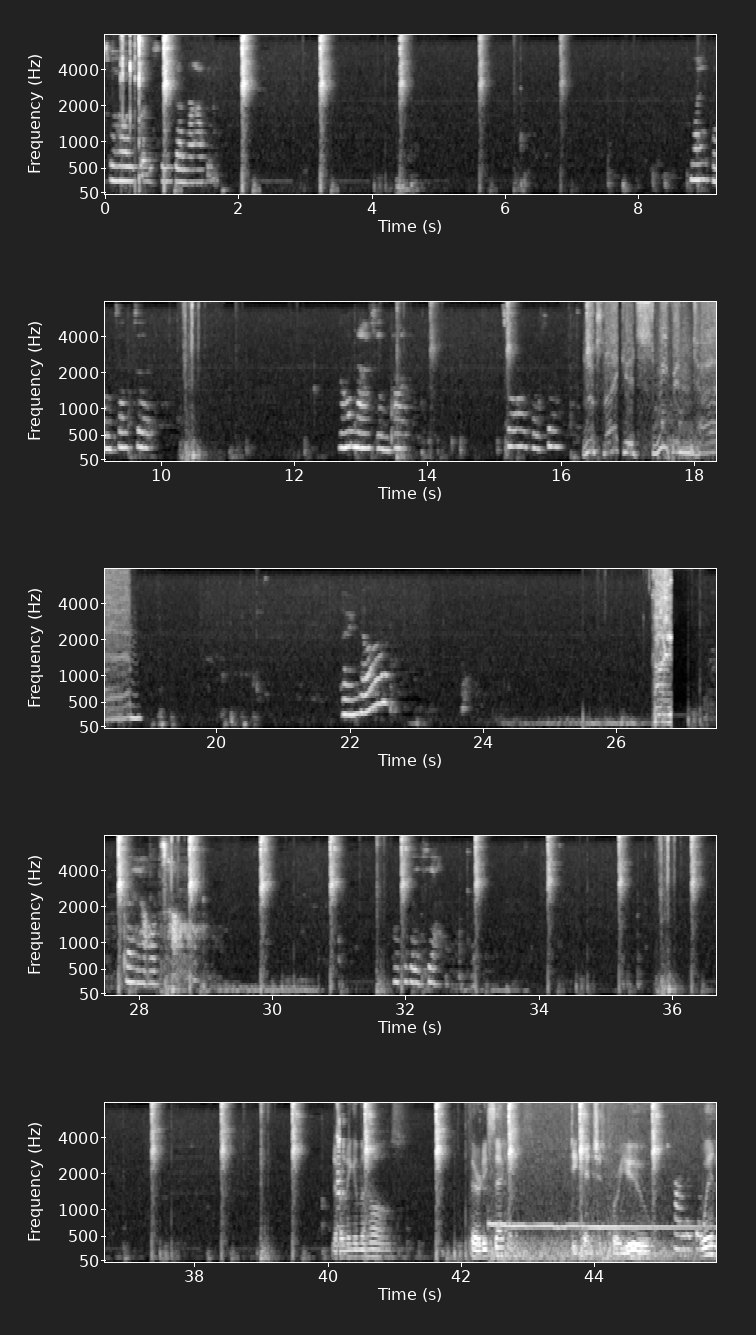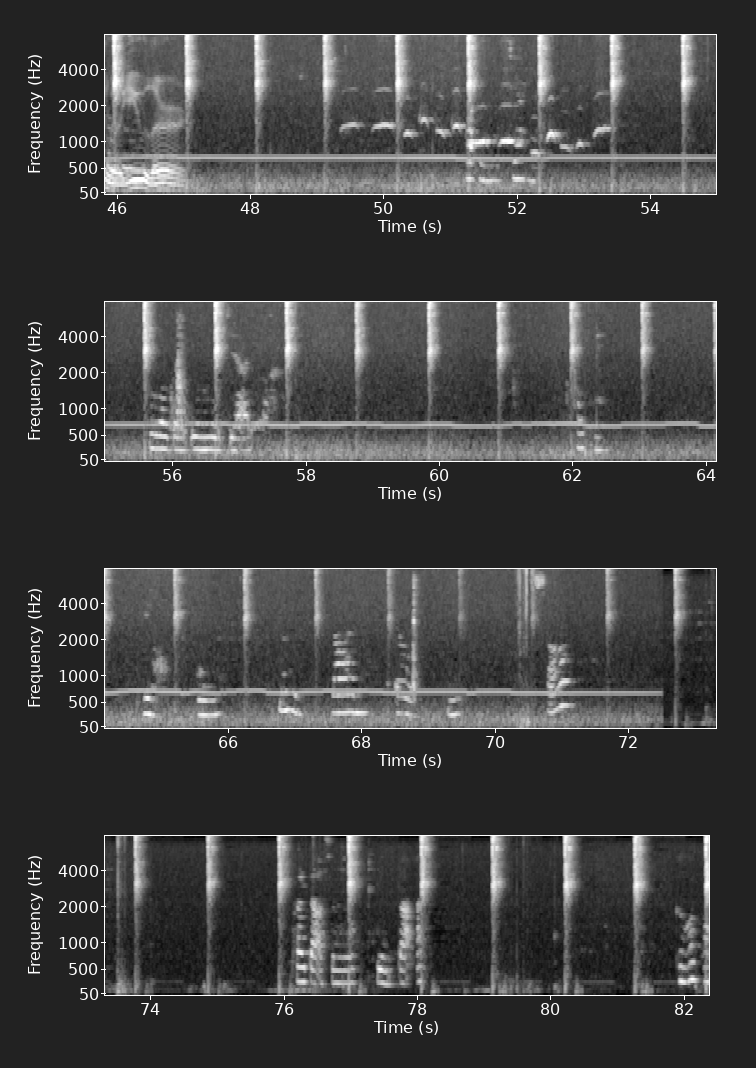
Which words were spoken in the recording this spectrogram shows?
So how does this gonna happen? Mine from. No pop. So. Looks like it's sweeping time. Hang in the halls. 30 seconds. Detention for you. When will you learn? 在音乐家里吧？开始，六、五、四、三、二、一，三。拍打声要变大，赶快跑！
